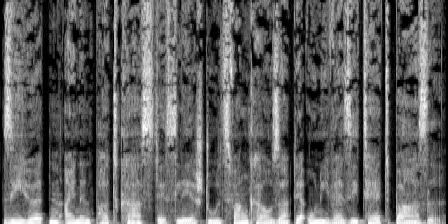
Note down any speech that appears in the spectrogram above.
Sie hörten einen Podcast des Lehrstuhls Wankhauser der Universität Basel.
